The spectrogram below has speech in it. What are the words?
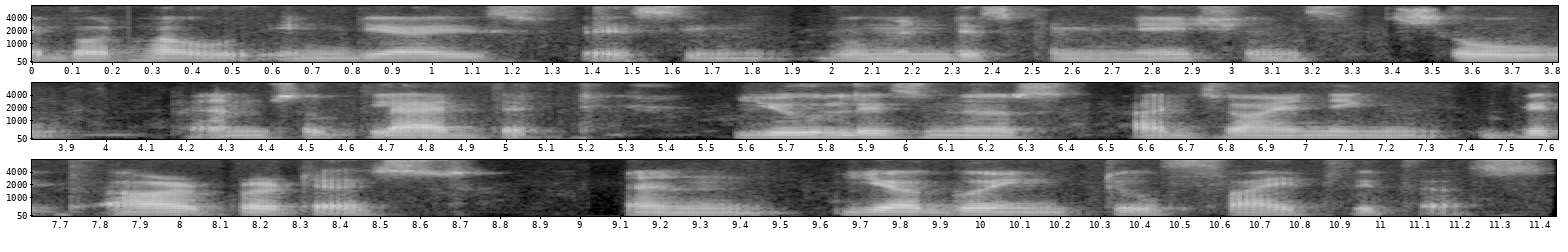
about how India is facing women discriminations. So I'm so glad that you listeners are joining with our protest and you're going to fight with us.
